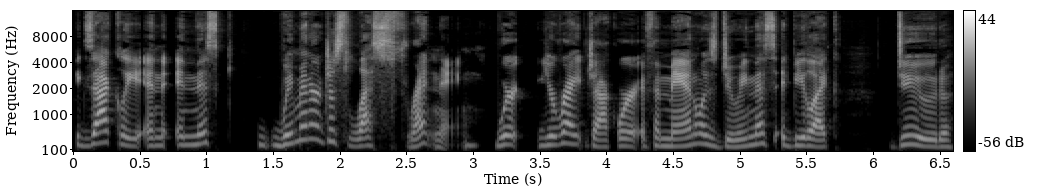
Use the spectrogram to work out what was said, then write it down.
Exactly. And in this, women are just less threatening. Where you're right, Jac, where if a man was doing this, it'd be like, dude,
